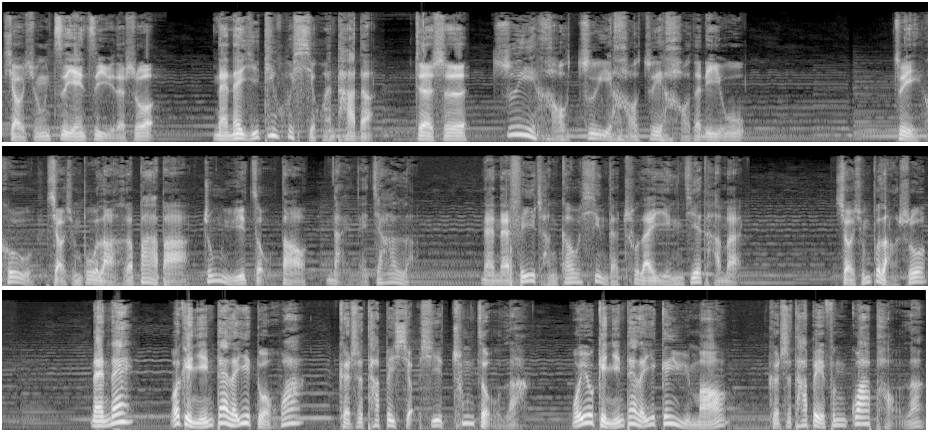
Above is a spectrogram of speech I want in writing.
小熊自言自语地说：“奶奶一定会喜欢它的，这是最好、最好、最好的礼物。”最后，小熊布朗和爸爸终于走到奶奶家了。奶奶非常高兴地出来迎接他们。小熊布朗说：“奶奶，我给您带了一朵花，可是它被小溪冲走了。我又给您带了一根羽毛，可是它被风刮跑了。”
